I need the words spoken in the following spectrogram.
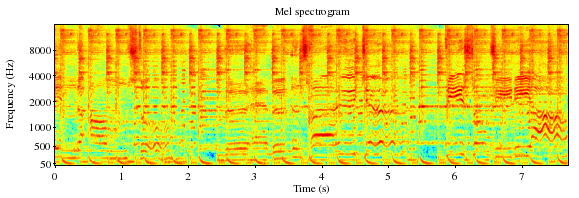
in de Amstel. We hebben een schuitje, die is soms ideaal.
